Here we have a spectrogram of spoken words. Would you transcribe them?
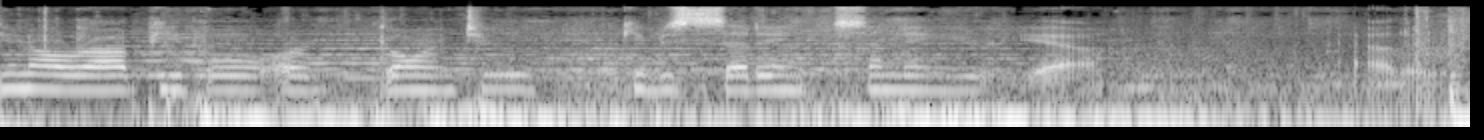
You know, Rob, people are going to keep setting, sending your, yeah. Yeah,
